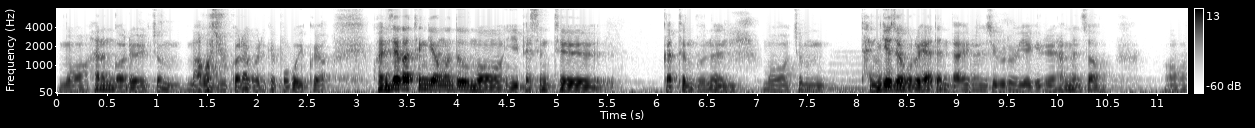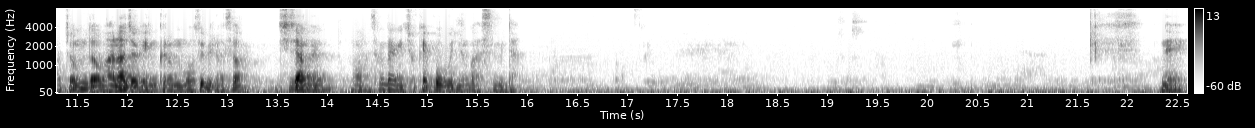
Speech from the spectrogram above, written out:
뭐 하는 거를 좀 막아줄 거라고 이렇게 보고 있고요. 관세 같은 경우도 뭐 이 베센트 같은 분은 뭐 좀 단계적으로 해야 된다 이런 식으로 얘기를 하면서 어, 좀 더 완화적인 그런 모습이라서 시장은 어, 상당히 좋게 보고 있는 것 같습니다. 네.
